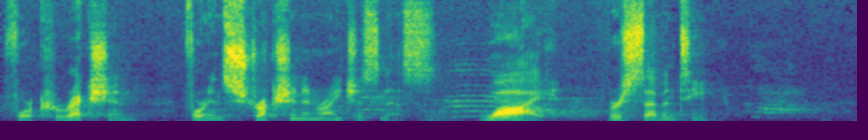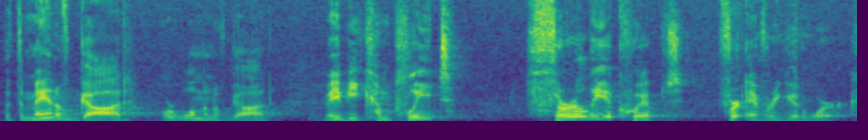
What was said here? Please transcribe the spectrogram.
for correction, for instruction in righteousness. Why? Verse 17. That the man of God or woman of God may be complete, thoroughly equipped for every good work.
